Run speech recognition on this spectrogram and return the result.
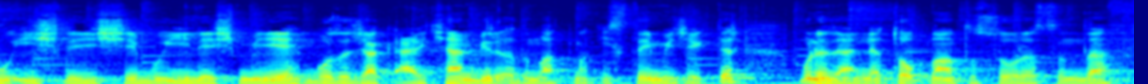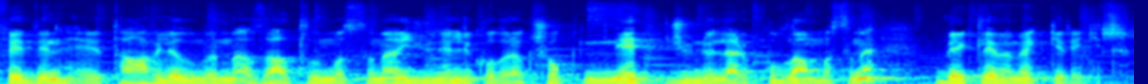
bu işleyişi, bu iyileşmeyi bozacak erken bir adım atmak istemeyecektir. Bu nedenle toplantı sonrasında Fed'in tahvil alımlarının azaltılmasına yönelik olarak çok net cümleler kullanmasını beklememek gerekir.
